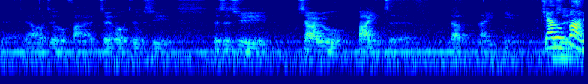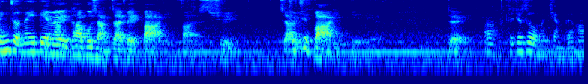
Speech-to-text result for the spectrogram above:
的，然后就反而最后就是就是去加入霸凌者。那那一边，加入霸凌者那一边，因为他不想再被霸凌，反而去加入霸凌别人，对。啊，这就是我们讲的哈，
